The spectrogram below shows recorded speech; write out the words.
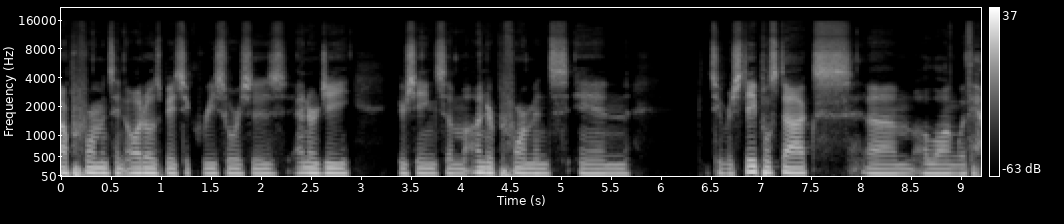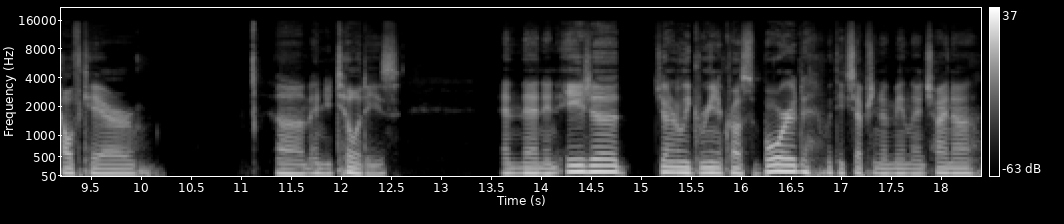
Outperformance in autos, basic resources, energy. You're seeing some underperformance in consumer staple stocks, um, along with healthcare um, and utilities. And then in Asia, generally green across the board, with the exception of mainland China.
